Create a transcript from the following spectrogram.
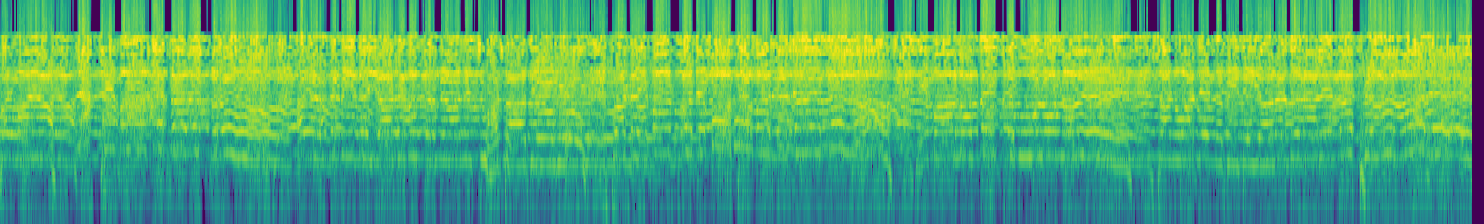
فرمایا کرو۔ اگر نبی دے یاراں نوں درمیان ہٹا دیو گے ایمان منہ تے ماریا جائے گا۔ ایمان ہوتے قبول ہونا ہے۔ سانو اج نبی دے دے نال اتنا پیار ہے۔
